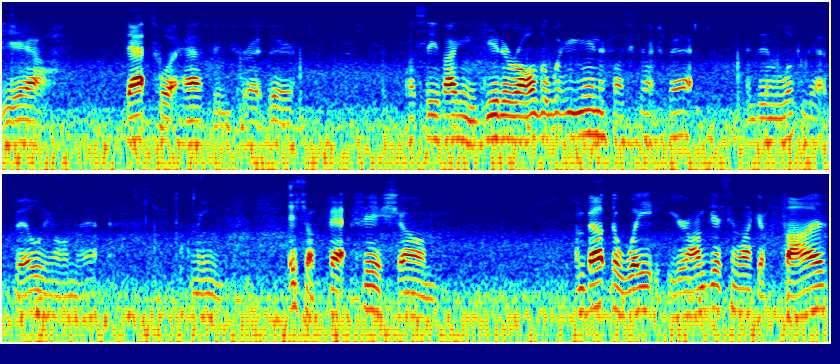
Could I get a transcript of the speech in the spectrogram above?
yeah, that's what happened right there. Let's see if I can get her all the way in if I scrunch back. And then look at that belly on that. I mean, it's a fat fish. Um, I'm about to weigh it here. I'm guessing like a five.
